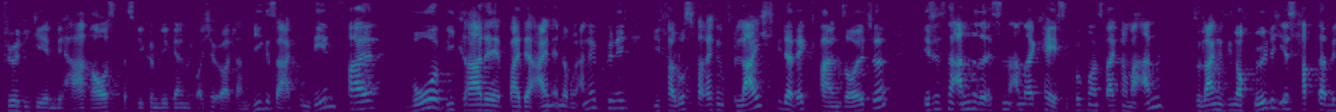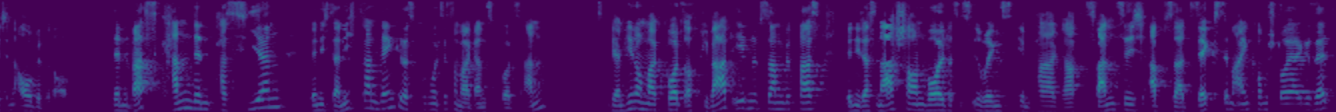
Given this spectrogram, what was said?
für die GmbH raus. Das können wir gerne mit euch erörtern. Wie gesagt, in dem Fall, wo, wie gerade bei der Einänderung angekündigt, die Verlustverrechnung vielleicht wieder wegfallen sollte, ist es eine andere, ist ein anderer Case. Den gucken wir uns gleich nochmal an. Solange sie noch gültig ist, habt da bitte ein Auge drauf. Denn was kann denn passieren, wenn ich da nicht dran denke? Das gucken wir uns jetzt nochmal ganz kurz an. Wir haben hier nochmal kurz auf Privatebene zusammengefasst. Wenn ihr das nachschauen wollt, das ist übrigens im Paragraph 20 Absatz 6 im Einkommensteuergesetz.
